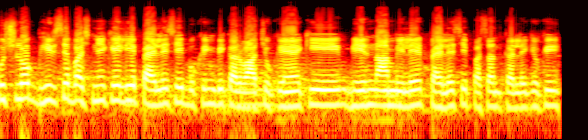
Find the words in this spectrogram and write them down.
कुछ लोग भीड़ से बचने के लिए पहले से ही बुकिंग भी करवा चुके हैं कि भीड़ ना मिले, पहले से पसंद कर ले, क्योंकि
